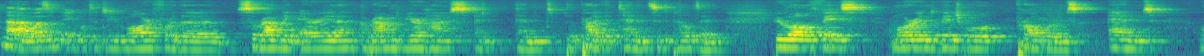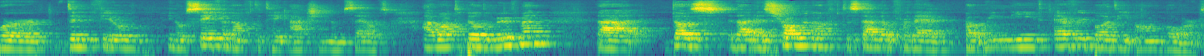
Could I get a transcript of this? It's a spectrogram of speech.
that I wasn't able to do more for the surrounding area around Muirhouse and, and the private tenants in Pilton who all faced more individual problems and were didn't feel you know safe enough to take action themselves. I want to build a movement that does that is strong enough to stand up for them, but we need everybody on board,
